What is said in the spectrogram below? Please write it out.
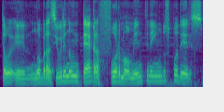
Então, ele, no Brasil, ele não integra formalmente nenhum dos poderes.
